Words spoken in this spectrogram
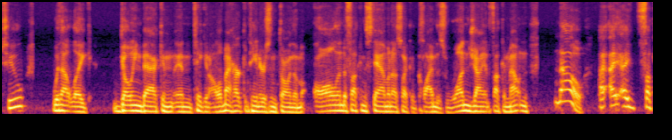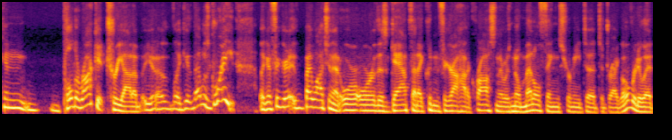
to without like going back and, and taking all of my heart containers and throwing them all into fucking stamina so I could climb this one giant fucking mountain. No, I, I, I fucking pulled a rocket tree out of you know like that was great. Like I figured by watching that or or this gap that I couldn't figure out how to cross and there was no metal things for me to to drag over to it.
